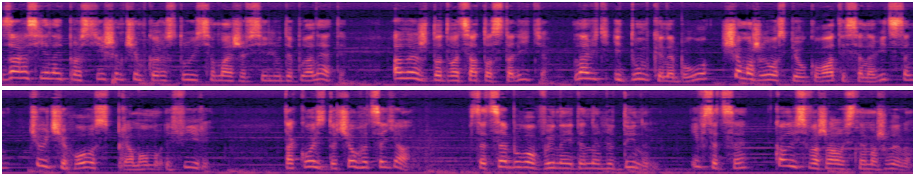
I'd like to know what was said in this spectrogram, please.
Зараз є найпростішим, чим користуються майже всі люди планети. Але ж до 20 століття навіть і думки не було, що можливо спілкуватися на відстань, чуючи голос в прямому ефірі. Так ось до чого це я? Все це було винайдено людиною, і все це колись вважалось неможливим.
